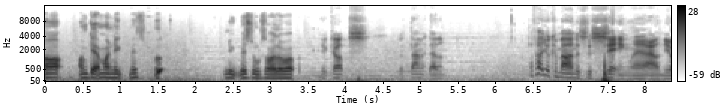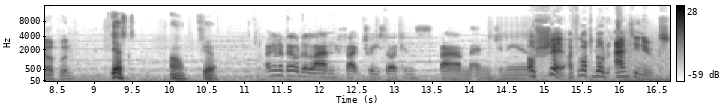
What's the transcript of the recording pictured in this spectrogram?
Oh, I'm getting my nuke miss. nuke missile silo up. Hiccups. God damn it, Devon. I thought your commander's just sitting there out in the open. Yes. Oh, shit. I'm gonna build a land factory so I can spam engineers. Oh shit, I forgot to build anti-nukes.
